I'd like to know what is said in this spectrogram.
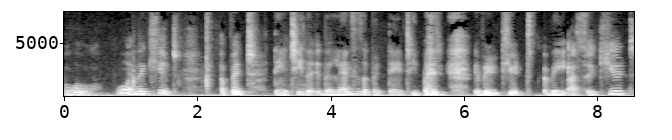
oh oh and they're cute. A bit dirty. The the lens is a bit dirty but they're very cute. They are so cute.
